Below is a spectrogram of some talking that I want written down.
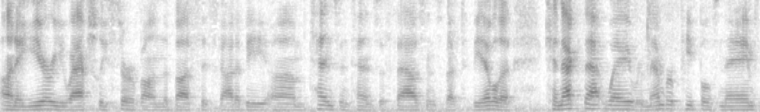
on a year you actually serve on the bus. It's got to be um, tens and tens of thousands. But to be able to connect that way, remember people's names,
